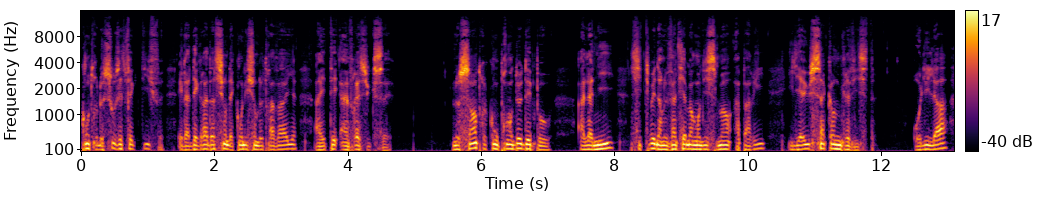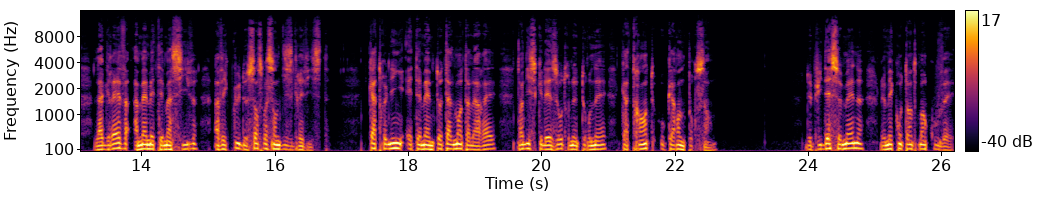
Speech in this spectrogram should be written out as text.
contre le sous-effectif et la dégradation des conditions de travail a été un vrai succès. Le centre comprend deux dépôts. À Lagny, situé dans le 20e arrondissement à Paris, il y a eu cinquante grévistes. Au Lilas, la grève a même été massive, avec plus de 170 grévistes. Quatre lignes étaient même totalement à l'arrêt, tandis que les autres ne tournaient qu'à trente ou quarante pour cent. Depuis des semaines, le mécontentement couvait.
